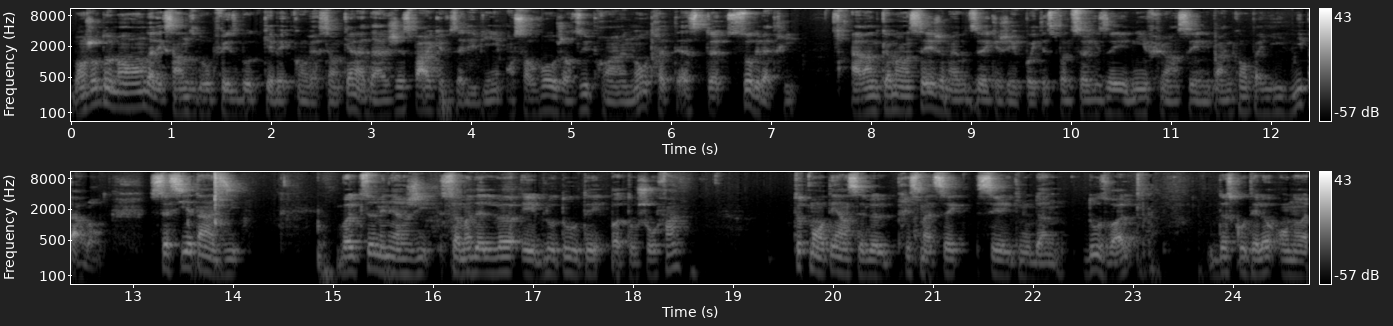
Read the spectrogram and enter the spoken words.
Bonjour tout le monde, Alexandre du groupe Facebook Québec Conversion Canada. J'espère que vous allez bien. On se revoit aujourd'hui pour un autre test sur les batteries. Avant de commencer, j'aimerais vous dire que j'ai pas été sponsorisé, ni influencé, ni par une compagnie, ni par l'autre. Ceci étant dit, Voltium Energy, ce modèle-là est Bluetooth et auto-chauffant. Toute montée en cellule prismatique, série qui nous donne 12 volts. De ce côté-là, on a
